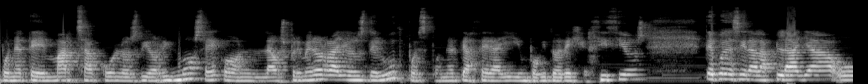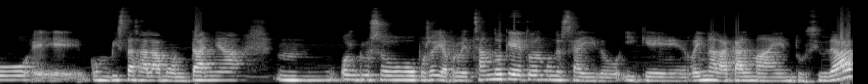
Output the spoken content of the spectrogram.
ponerte en marcha con los biorritmos, ¿eh? con los primeros rayos de luz, pues ponerte a hacer ahí un poquito de ejercicios te puedes ir a la playa o eh, con vistas a la montaña mm, o incluso, pues oye, aprovechando que todo el mundo se ha ido y que reina la calma en tu ciudad,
